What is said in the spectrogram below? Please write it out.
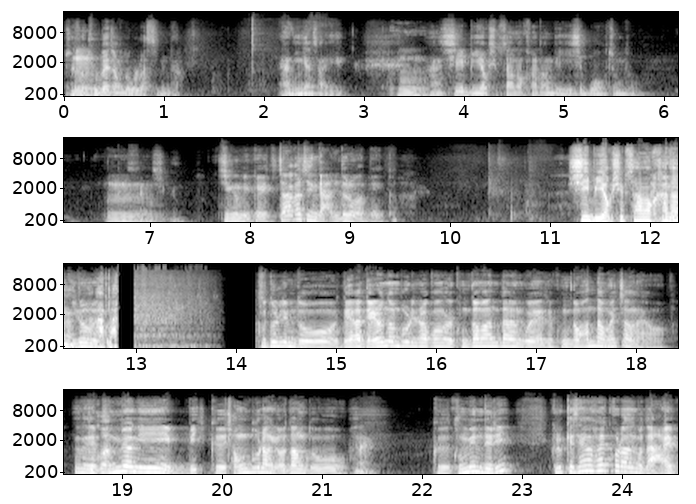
최소 음. 두배 정도 올랐습니다. 한 2년 사이에 음. 한 12억 13억 하던 게 25억 정도 됐어요 음. 지금. 지금 이렇게 작아지는 게 안 들어간다니까. 12억 13억 아니, 이러면 또 구돌림도 내가 내로남불이라고 하는 걸 공감한다는 거에 공감한다고 했잖아요. 근데 그건- 분명히 미- 그 정부랑 여당도 네. 그 국민들이 그렇게 생각할 거라는 거 나 알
